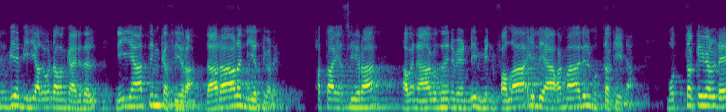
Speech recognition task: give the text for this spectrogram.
വി ബിഹി അതുകൊണ്ട് അവൻ കരുതൽ നീയാത്തിൻ കസീറ ധാരാളം നീയത്തുകളെ. ഹത്താ യസീറ അവനാകുന്നതിന് വേണ്ടി മിൻ ഫലാഇൽ അഹമാലിൽ മുത്തഖീന. മുത്തക്കികളുടെ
